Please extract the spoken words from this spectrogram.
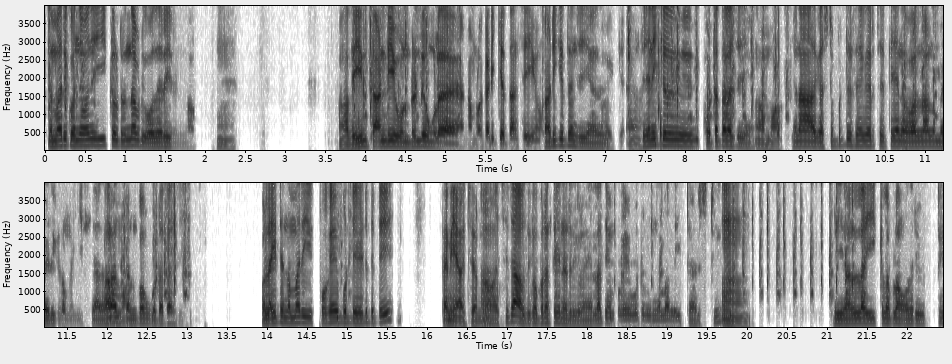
இந்த மாதிரி கொஞ்சம் கொஞ்சம் ஈக்கள் இருந்தா அப்படி உதறி இருந்தான் அதையும் தாண்டி ஒன்று ரெண்டு உங்களை நம்மளை கடிக்கத்தான் செய்யும். கடிக்கத்தான் செய்யும் அது. தேனீக்கள் இது கொட்டத்தால செய்யும். ஆமா. ஏன்னா அது கஷ்டப்பட்டு சேகரிச்ச தேனை எவ்வளவு நாள் நம்ம எடுக்கிறோம் ஈஸி அதனால அது. கன்ஃபார்ம் கொட்டத்தான் செய்யும். இப்போ லைட் இந்த மாதிரி புகையை போட்டு எடுத்துட்டு தனியா ஆ, வச்சிடணும் வச்சுட்டு அதுக்கப்புறம் தேன் எடுத்துக்கணும். எல்லாத்தையும் புகையை போட்டு இந்த மாதிரி லைட் அடிச்சுட்டு இப்படி நல்லா ஈக்கலப்பெல்லாம் உதறி விட்டு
